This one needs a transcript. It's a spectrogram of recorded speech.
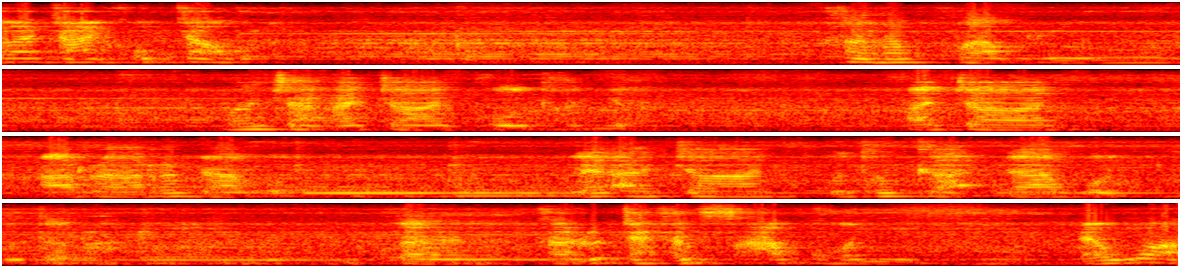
ครคืออาจารย์ของเจ้าล่ะข้ารับความรู้มาจากอาจารย์โกธัญญาอาจารย์อาราระดาบทและอาจารย์อุทุกะดาบทอุตระเออข้ารู้จักทั้งสามคนแต่ว่า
